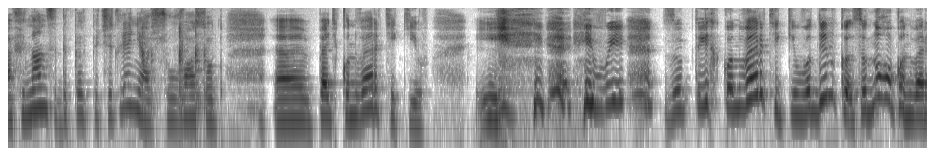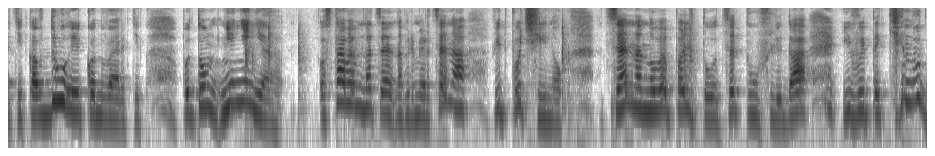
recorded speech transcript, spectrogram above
А фінанси таке впечатлення, що у вас от е, 5 конвертиків, і, і ви з тих конвертиків в один, з одного конвертика в другий конвертик. Потім, ні-ні-ні, оставимо на це, наприклад, це на відпочинок, це на нове пальто, це туфлі, да? і ви такі, ну,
